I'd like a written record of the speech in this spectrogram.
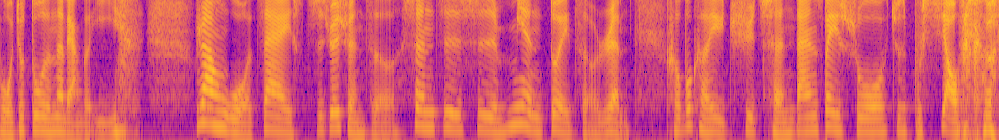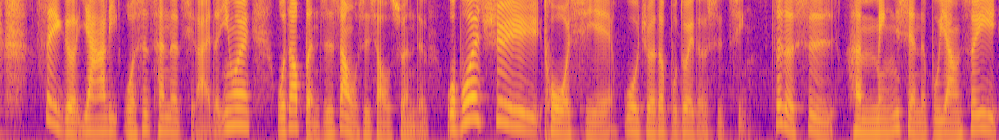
我就多了那两个一，让我在直觉选择，甚至是面对责任，可不可以去承担被说就是不孝的 这个压力？我是撑得起来的，因为我知道本质上我是孝顺的，我不会去妥协我觉得不对的事情。这个是很明显的不一样，所以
